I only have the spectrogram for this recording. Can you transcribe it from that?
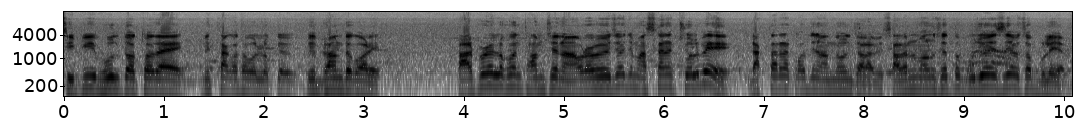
সিপি ভুল তথ্য দেয়, মিথ্যা কথা বলে লোককে বিভ্রান্ত করে, তারপরে লোকজন থামছে না। ওরা ভেবেছে যে মাঝখানে চলবে, ডাক্তাররা কদিন আন্দোলন চালাবে। সাধারণ মানুষের তো পুজো এসে যাবে, সব ভুলে যাবে।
